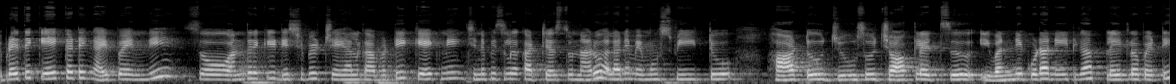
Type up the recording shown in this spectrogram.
ఇప్పుడైతే కేక్ కటింగ్ అయిపోయింది. సో అందరికీ డిస్ట్రిబ్యూట్ చేయాలి కాబట్టి కేక్ని చిన్న పీసులుగా కట్ చేస్తున్నారు. అలానే మేము స్వీటు హాట్ జ్యూసు చాక్లెట్స్ ఇవన్నీ కూడా నీట్గా ప్లేట్లో పెట్టి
